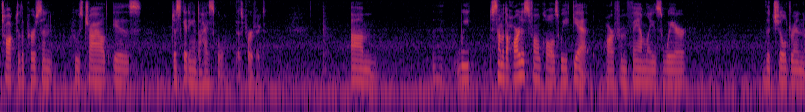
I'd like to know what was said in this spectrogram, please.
talk to the person whose child is just getting into high school. That's perfect. Um, we, some of the hardest phone calls we get are from families where the children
